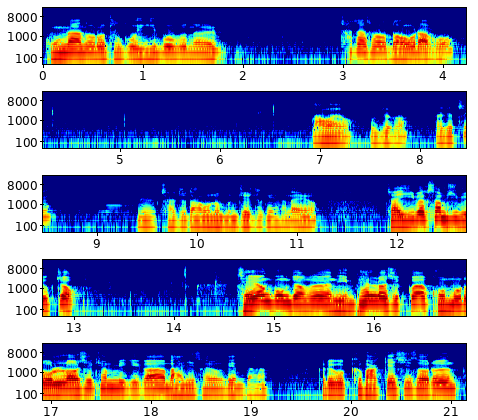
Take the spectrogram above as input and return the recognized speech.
공란으로 두고 이 부분을 찾아서 넣으라고 나와요. 문제가. 알겠지? 네, 자주 나오는 문제 중에 하나예요. 자, 236쪽. 제형 공정은 임펠러식과 고무롤러식 현미기가 많이 사용된다. 그리고 그 밖의 시설은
